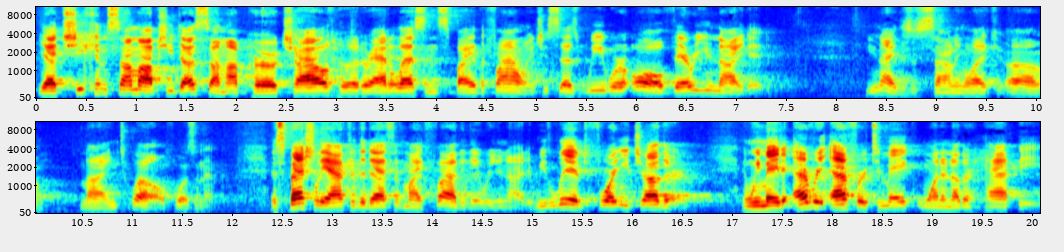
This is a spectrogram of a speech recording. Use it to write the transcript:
Yet she can sum up, she does sum up her childhood, her adolescence by the following. She says, We were all very united. United, this is sounding like uh, 912, wasn't it? Especially after the death of my father, they were united. We lived for each other, and we made every effort to make one another happy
